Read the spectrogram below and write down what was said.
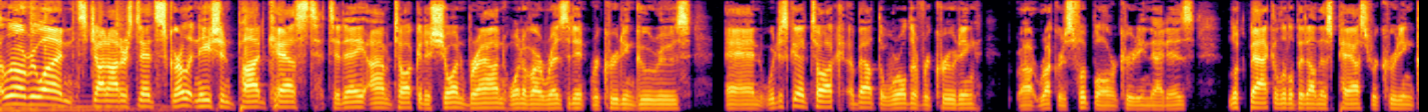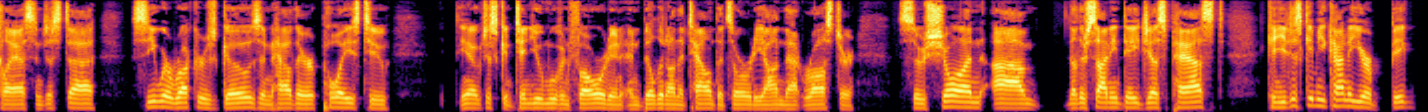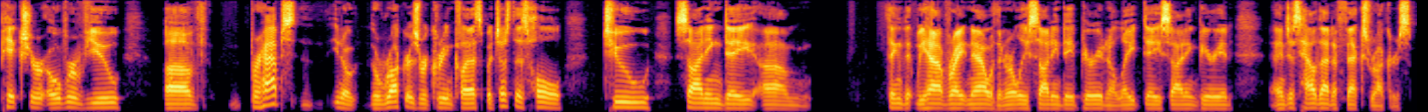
Hello, everyone. It's John Otterstead, Scarlet Nation podcast. Today, I'm talking to Sean Brown, one of our resident recruiting gurus, and we're just going to talk about the world of recruiting, uh, Rutgers football recruiting, that is. Look back a little bit on this past recruiting class and just uh, see where Rutgers goes and how they're poised to, you know, just continue moving forward and, and build it on the talent that's already on that roster. So, Sean, um, another signing day just passed. Can you just give me kind of your big picture overview of perhaps you know the Rutgers recruiting class, but just this whole two signing day um, thing that we have right now with an early signing day period and a late day signing period, and just how that affects Rutgers.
